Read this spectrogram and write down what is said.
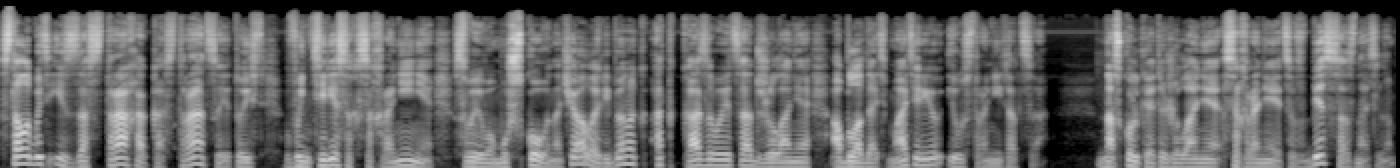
Стало быть, из-за страха кастрации, то есть в интересах сохранения своего мужского начала, ребенок отказывается от желания обладать матерью и устранить отца. Насколько это желание сохраняется в бессознательном,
